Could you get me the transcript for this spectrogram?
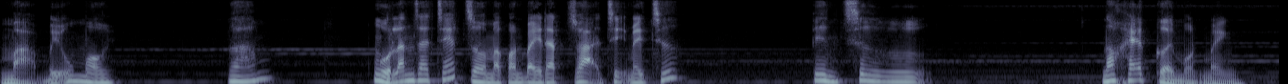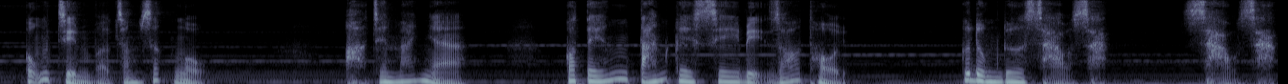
mà bĩu môi. Gớm, ngủ lăn ra chết rồi mà còn bày đặt dọa chị mày chứ. Tiên sư... Nó khẽ cười một mình, cũng chìm vào trong giấc ngủ. Ở trên mái nhà, có tiếng tán cây si bị gió thổi. Cứ đung đưa xào xạc Xào xạc.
